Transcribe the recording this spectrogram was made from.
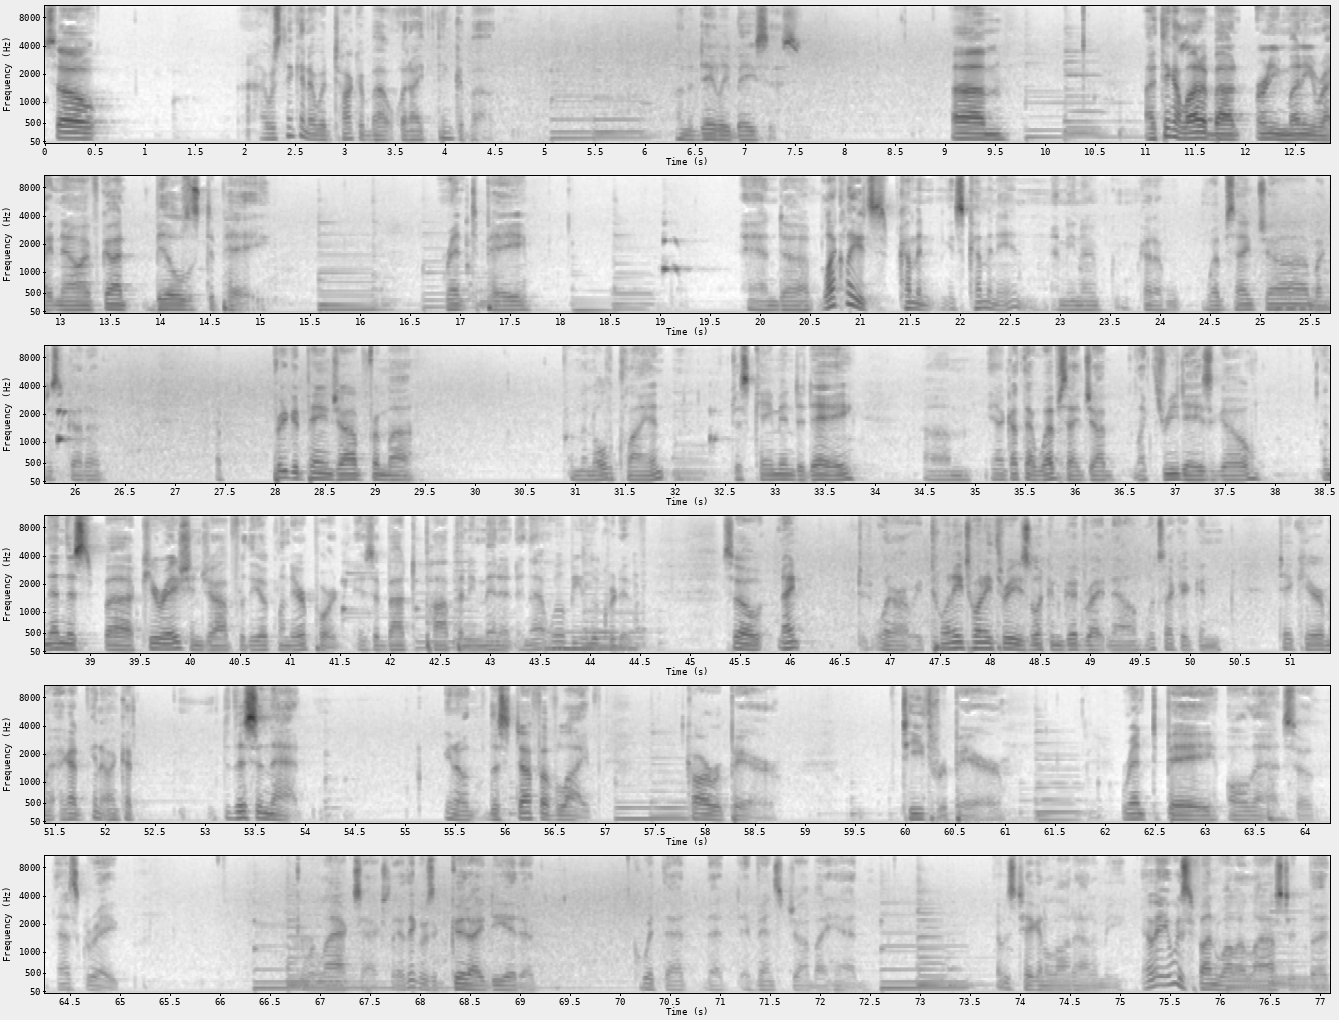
So, I was thinking I would talk about what I think about on a daily basis. Um, I think a lot about earning money right now. I've got bills to pay, rent to pay, and uh, luckily it's coming. It's coming in. I mean, I've got a website job. I just got a a pretty good paying job from uh, from an old client. Just came in today. Um, I got that website job like three days ago. And then this uh, curation job for the Oakland airport is about to pop any minute, and that will be lucrative. So, nine, what are we? 2023 is looking good right now. Looks like I can take care of my. I got, you know, I got this and that. You know, the stuff of life car repair, teeth repair, rent to pay, all that. So, that's great. I can relax, actually. I think it was a good idea to quit that, that events job I had. That was taking a lot out of me. I mean, it was fun while it lasted, but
